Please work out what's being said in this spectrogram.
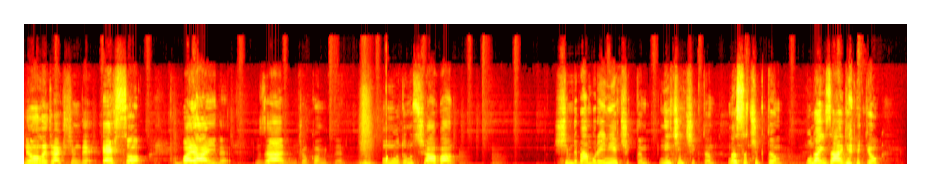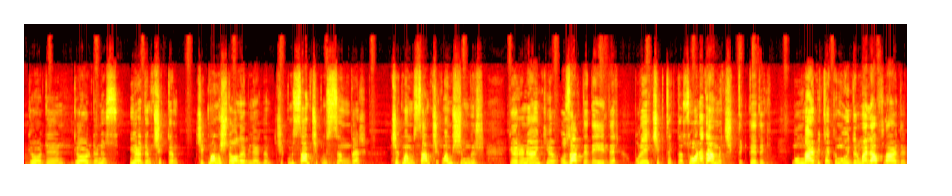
ne olacak şimdi? Efso. Bayağı iyiydi. Güzel, çok komikti. Umudumuz Şaban. Şimdi ben buraya niye çıktım? Niçin çıktım? Nasıl çıktım? Buna izah gerek yok. Gördüğün, gördünüz, yürüdüm çıktım. Çıkmamış da olabilirdim. Çıkmışsam çıkmışsındır. Çıkmamışsam çıkmamışımdır. Görünen ki uzakta değildir. Buraya çıktık da sonradan mı çıktık dedik. Bunlar bir takım uydurma laflardır.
